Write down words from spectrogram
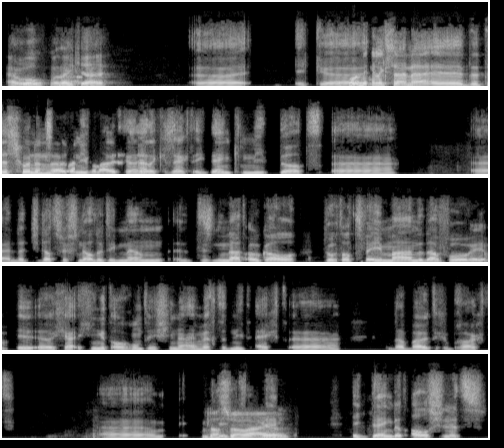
En Roel, wat ja. denk jij? Ik, uh, gewoon eerlijk zijn, hè? Uh, dit is gewoon ik een. Ik zou er niet van uitgaan, eerlijk gezegd. Ik denk niet dat, uh, dat je dat zo snel doet. Ik ben, het is inderdaad ook al. Het wordt al twee maanden daarvoor. ging het al rond in China en werd het niet echt daar buiten gebracht. Ehm, dat is wel waar. Denk. Ik denk dat als je het.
